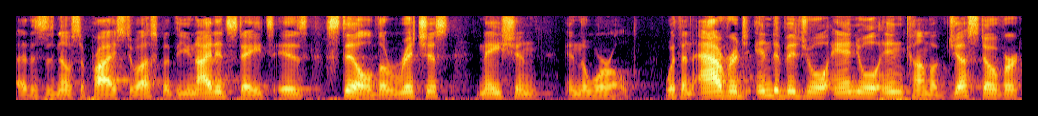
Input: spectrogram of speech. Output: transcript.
uh, this is no surprise to us, but the United States is still the richest nation in the world, with an average individual annual income of just over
